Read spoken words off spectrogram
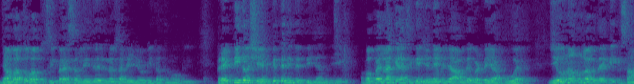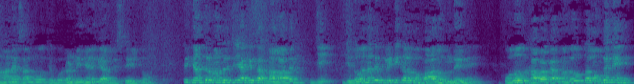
ਜਾਂ ਵੱਧ ਤੋਂ ਵੱਧ ਤੁਸੀਂ ਪ੍ਰੈਸ ਰਿਲੀਜ਼ ਦੇ ਦਿੰਦੇ ਹੋ ਸਾਡੀ ਡਿਊਟੀ ਖਤਮ ਹੋ ਗਈ। ਪ੍ਰੈਕਟੀਕਲ ਸ਼ੇਪ ਕਿਤੇ ਨਹੀਂ ਦਿੱਤੀ ਜਾਂਦੀ। ਆਪਾਂ ਪਹਿਲਾਂ ਕਿਹਾ ਸੀ ਕਿ ਜਿੰਨੇ ਪੰਜਾਬ ਦੇ ਵੱਡੇ ਆਗੂ ਹੈ ਜੇ ਉਹਨਾਂ ਨੂੰ ਲੱਗਦਾ ਹੈ ਕਿ ਕਿਸਾਨ ਹੈ ਸਾਨੂੰ ਉੱਥੇ ਬੋਲਣ ਨਹੀਂ ਦੇਣਗੇ ਆਪਦੀ ਸਟੇਜ ਤੋਂ ਤੇ ਜੰਤਰ ਮੰਤਰ 'ਚ ਜਾ ਕੇ ਧਰਨਾ ਲਾ ਦੇਣ। ਜੀ। ਜਦੋਂ ਇਹਨਾਂ ਦੇ ਪੋਲੀਟੀਕਲ ਮਫਾਦ ਹੁੰਦੇ ਨੇ ਉਦੋਂ ਦਿਖਾਵਾ ਕਰਨਾ ਦਾ ਉਹ ਤਾਂ ਲਾਉਂਦੇ ਨੇ ਇਹ।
